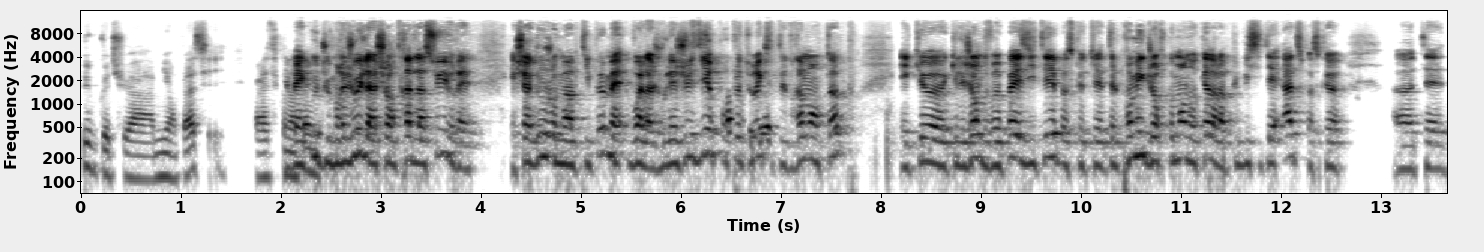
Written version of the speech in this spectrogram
pub que tu as mis en place. Et voilà, eh ben, écoute, je me réjouis, là, je suis en train de la suivre et, chaque jour, je mets un petit peu. Mais voilà, je voulais juste dire pour clôturer que c'était vraiment top et que, que les gens ne devraient pas hésiter parce que tu es, le premier que je recommande au cas dans la publicité ads parce que euh, tu es,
